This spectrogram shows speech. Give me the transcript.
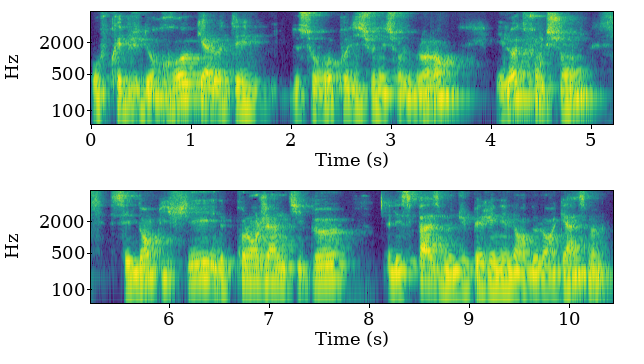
au prépuce de recaloter de se repositionner sur le gland. Et l'autre fonction, c'est d'amplifier et de prolonger un petit peu les spasmes du périnée lors de l'orgasme.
